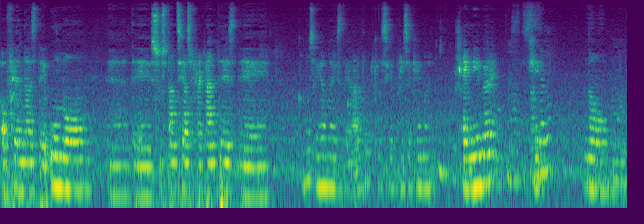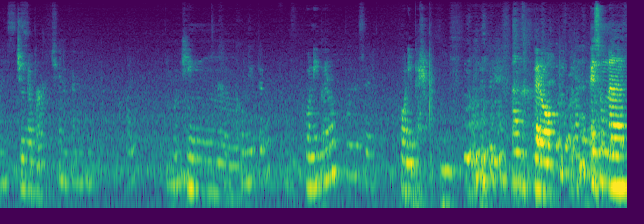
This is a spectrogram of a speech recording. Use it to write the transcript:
ofrendas de humo, eh, de sustancias fragrantes, de... ¿Cómo se llama este árbol que siempre se quema? Juniper. ¿Sándalo? No, juniper. Junípero, Junípero. puede ser. Junípero. No, pero es una,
